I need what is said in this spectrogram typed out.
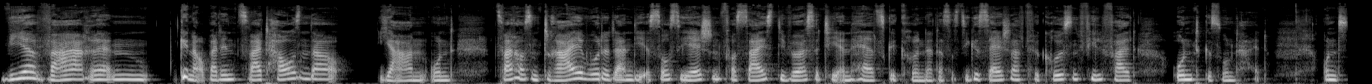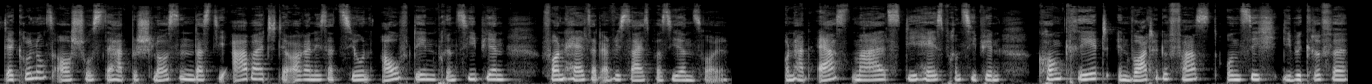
Wir waren genau bei den 2000er Jahren und 2003 wurde dann die Association for Size Diversity and Health gegründet. Das ist die Gesellschaft für Größenvielfalt und Gesundheit. Und der Gründungsausschuss, der hat beschlossen, dass die Arbeit der Organisation auf den Prinzipien von Health at Every Size basieren soll und hat erstmals die Hayes-Prinzipien konkret in Worte gefasst und sich die Begriffe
